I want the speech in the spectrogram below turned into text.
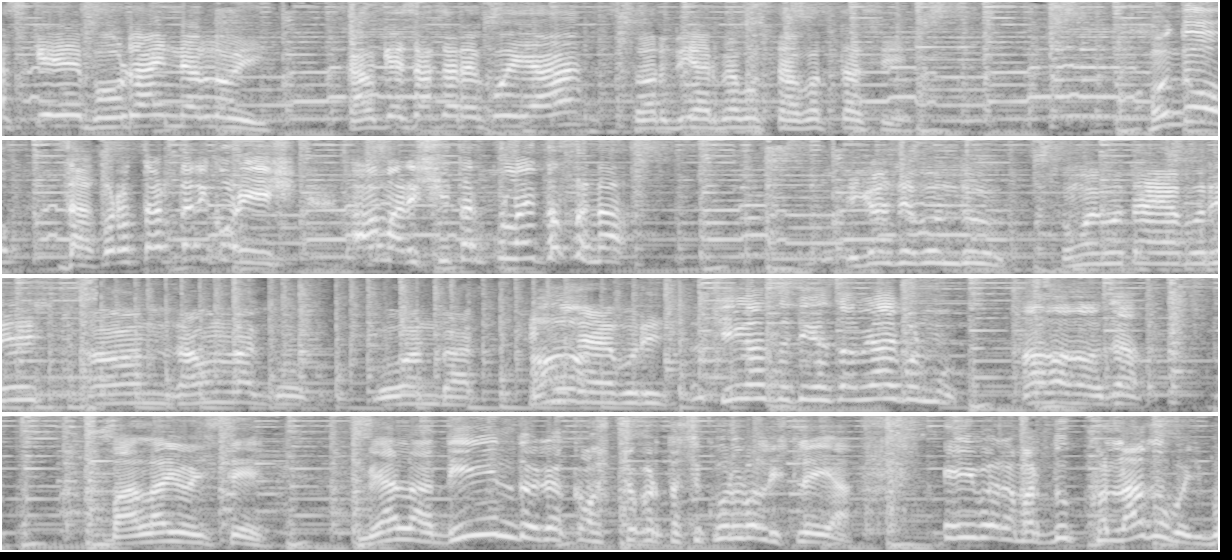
আজকে বউটা আইনা লই কালকে চাচারে কইয়া তোর বিয়ার ব্যবস্থা করতাছি। বন্ধু যা করে তাড়াতাড়ি করিস আমার শীতার কুলাইতেছে না। ঠিক আছে বন্ধু। সময় মতো আয়া পড়িস যাওন লাগবো ঠিক মতো হ্যাঁ। আয়া পড়িস। ঠিক আছে ঠিক আছে আমি আই পড়মু। হ্যাঁ হ্যাঁ হ্যাঁ, যা। বালাই হইছে। মেলা দিন ধরে কষ্ট করতেছি কুলবালিশ লইয়া। এইবার আমার দুঃখ লাগো বুঝব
